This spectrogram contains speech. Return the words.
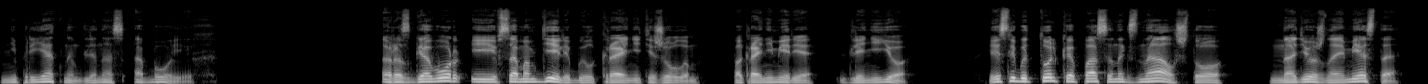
неприятным для нас обоих. Разговор и в самом деле был крайне тяжелым, по крайней мере, для нее. Если бы только пасынок знал, что надежное место,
